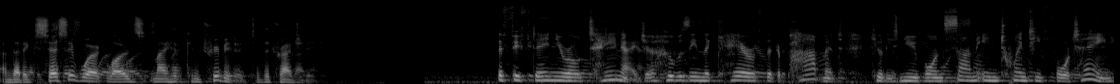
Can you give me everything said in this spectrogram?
and that excessive workloads may have contributed to the tragedy. The 15 year old teenager who was in the care of the department killed his newborn son in 2014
